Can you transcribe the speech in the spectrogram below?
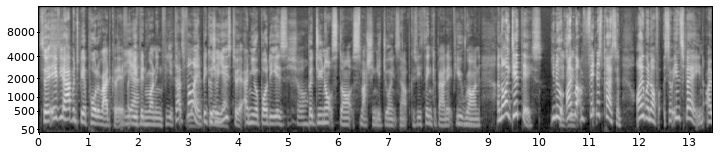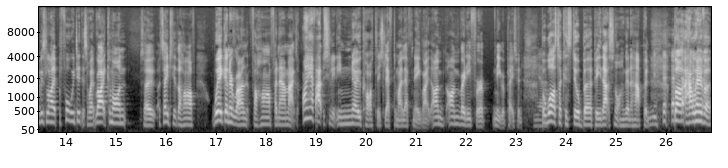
So if you happen to be a Paula Radcliffe and you've been running for years, that's fine because Yeah, you're yeah. used to it and your body is. Sure. But do not start smashing your joints out because you think about it. If you run, and I did this. You know, Mm-hmm. Did I'm, you? I'm a fitness person. I went off. So in Spain, I was like, before we did this, I went, right, come on. So I say to the other half, we're going to run for half an hour max. I have absolutely no cartilage left in my left knee, right? I'm I'm ready for a knee replacement. But whilst I can still burpee, that's not going to happen. but however,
